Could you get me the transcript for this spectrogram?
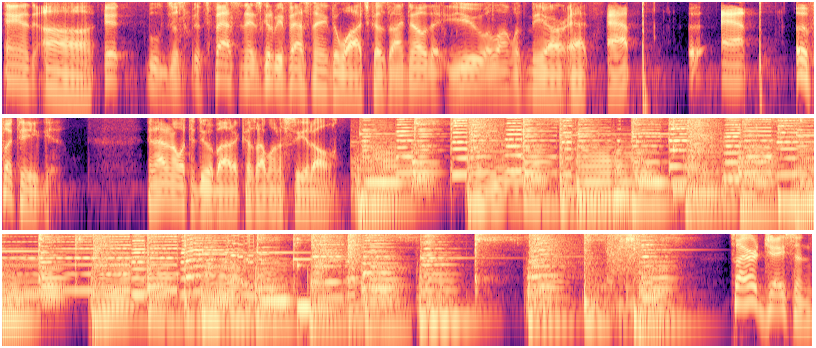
and uh, it will just it's fascinating. It's going to be fascinating to watch because I know that you, along with me, are at app uh, app fatigue, and I don't know what to do about it because I want to see it all. So I heard Jason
